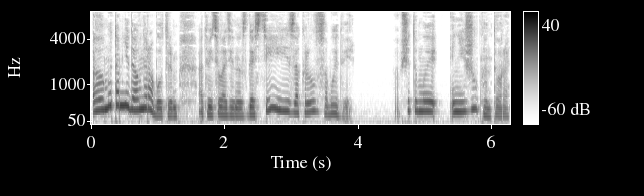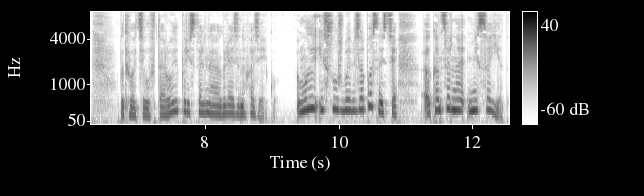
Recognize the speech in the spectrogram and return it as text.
«Э, «Мы там недавно работали», — ответил один из гостей и закрыл за собой дверь. «Вообще-то мы не из жилконторы», — подхватил второй, пристально глядя на хозяйку. «Мы из службы безопасности э, концерна «Мясоед».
